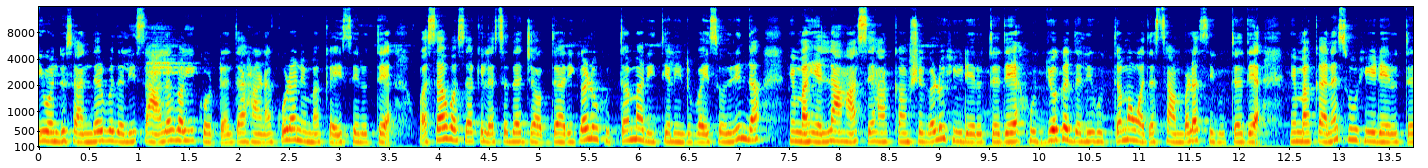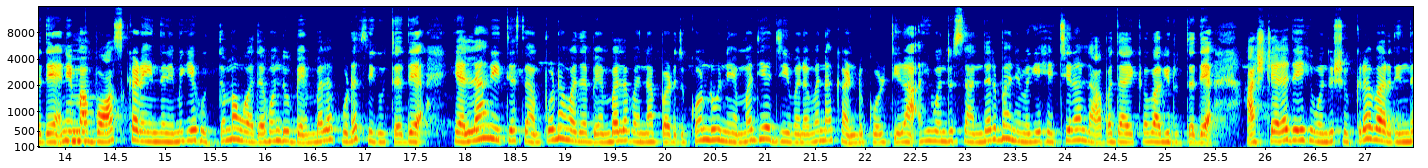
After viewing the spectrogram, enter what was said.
ಈ ಒಂದು ಸಂದರ್ಭದಲ್ಲಿ ಸಾಲವಾಗಿ ಕೊಟ್ಟಂತಹ ಹಣ ಕೂಡ ನಿಮ್ಮ ಕೈ ಸೇರುತ್ತೆ. ಹೊಸ ಹೊಸ ಕೆಲಸದ ಜವಾಬ್ದಾರಿಗಳು ಉತ್ತಮ ರೀತಿಯಲ್ಲಿ ನಿರ್ವಹಿಸೋದ್ರಿಂದ ನಿಮ್ಮ ಎಲ್ಲ ಆಸೆ ಆಕಾಂಕ್ಷೆಗಳು ಈಡೇರುತ್ತದೆ. ಉದ್ಯೋಗದಲ್ಲಿ ಉತ್ತಮವಾದ ಸಂಬಳ ಸಿಗುತ್ತದೆ. ನಿಮ್ಮ ಕನಸು ಈಡೇರುತ್ತದೆ. ನಿಮ್ಮ ಬಾಸ್ ಕಡೆಯಿಂದ ನಿಮಗೆ ಉತ್ತಮವಾದ ಒಂದು ಬೆಂಬಲ ಕೂಡ ಸಿಗುತ್ತದೆ. ಎಲ್ಲ ರೀತಿಯ ಸಂಪೂರ್ಣವಾದ ಬೆಂಬಲವನ್ನು ಪಡೆದುಕೊಂಡು ನೆಮ್ಮದಿಯ ಜೀವನವನ್ನು ಕಂಡುಕೊಳ್ತೀರಾ? ಈ ಒಂದು ಸಂದರ್ಭ ನಿಮಗೆ ಹೆಚ್ಚಿನ ಲಾಭದಾಯಕವಾಗಿರುತ್ತದೆ. ಅಷ್ಟೇ ಅಲ್ಲದೆ ಈ ಒಂದು ಶುಕ್ರವಾರದಿಂದ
